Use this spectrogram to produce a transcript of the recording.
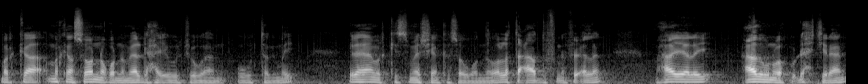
Marka markaan soo noqono meel dhexe ayagu joogaan ugu tagnay ilaahay amarkiisa meeshaan ka soo wadnay waa la tacaadufna ficlan. Maxaa yeelay cadowna waa ku dhex jiraan.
